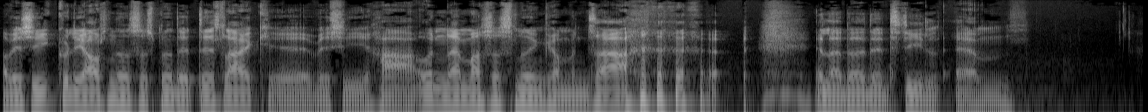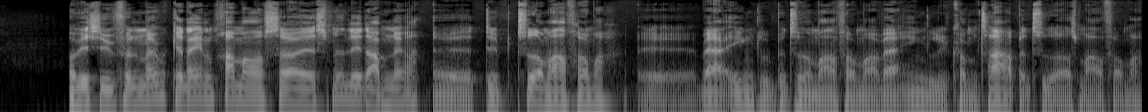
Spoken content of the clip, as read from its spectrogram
og hvis I ikke kunne lide afsnittet, så smid det et dislike. Øh, hvis I har ondt af mig, så smid en kommentar. Eller noget af den stil. Øhm. og hvis I vil følge med på kanalen fremover, så øh, smid lidt abonner. Øh, det betyder meget for mig. Øh, hver enkelt betyder meget for mig, og hver enkelt kommentar betyder også meget for mig.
